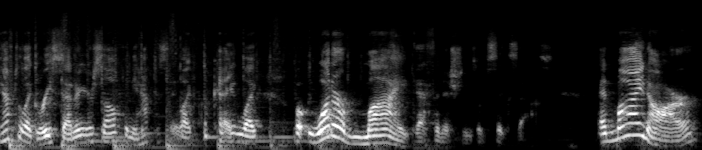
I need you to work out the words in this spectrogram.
You have to like recenter yourself and you have to say, like, okay, like, but what are my definitions of success? And mine are,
